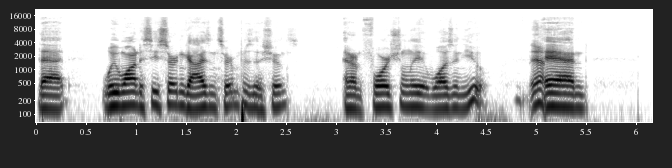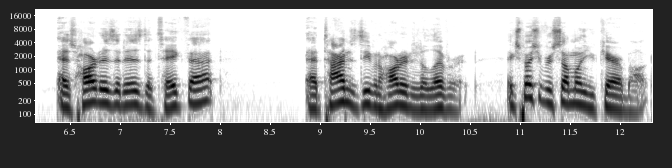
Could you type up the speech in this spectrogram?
that we wanted to see certain guys in certain positions, and unfortunately, it wasn't you. yeah, And as hard as it is to take that, at times it's even harder to deliver it, especially for someone you care about.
